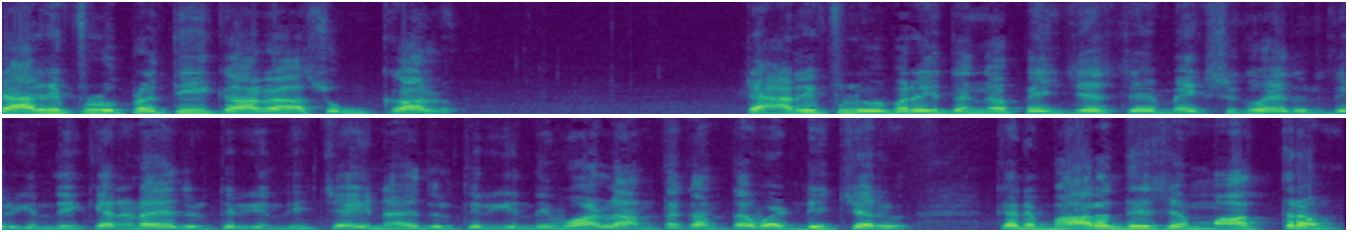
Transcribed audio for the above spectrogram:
టారిఫ్లు ప్రతీకార సుంకాలు. టారిఫ్లు విపరీతంగా పెంచేస్తే మెక్సికో ఎదురు తిరిగింది కెనడా ఎదురు తిరిగింది చైనా ఎదురు తిరిగింది వాళ్ళు అంతకంత వడ్డించారు. కానీ భారతదేశం మాత్రం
